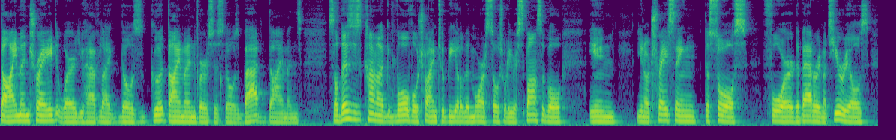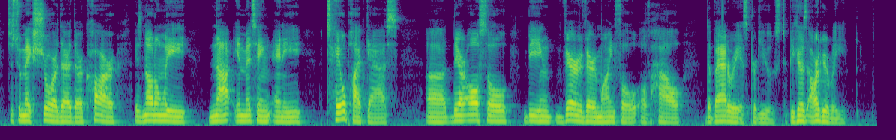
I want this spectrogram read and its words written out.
diamond trade where you have like those good diamond versus those bad diamonds. So this is kind of like Volvo trying to be a little bit more socially responsible in you know tracing the source for the battery materials just to make sure that their car is not only not emitting any tailpipe gas, uh, they are also being very, very mindful of how the battery is produced. Because arguably,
